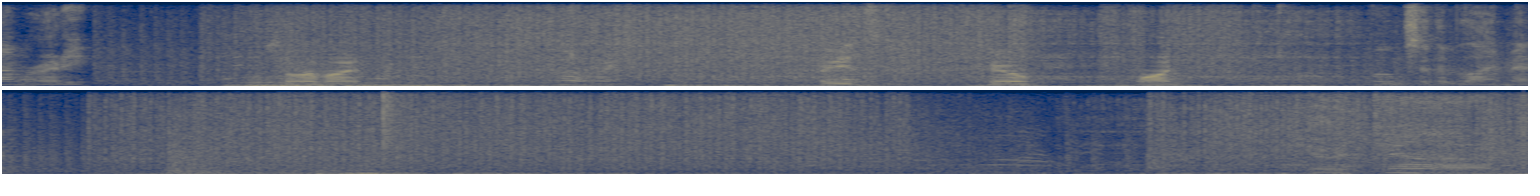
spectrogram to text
I'm ready. So am I. Alright. Three, Let's do it. two, one. Boom to the blind man. Here it comes.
